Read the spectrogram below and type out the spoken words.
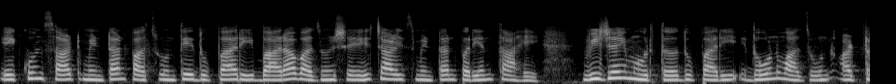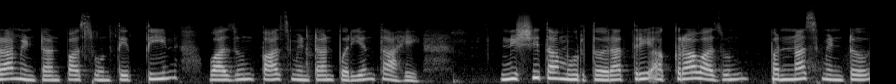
एकोणसाठ मिनिटांपासून ते दुपारी बारा वाजून शेहेचाळीस मिनिटांपर्यंत आहे. विजय मुहूर्त दुपारी दोन वाजून अठरा मिनिटांपासून ते तीन वाजून पाच मिनिटांपर्यंत आहे. निश्चिता मुहूर्त रात्री अकरा वाजून पन्नास मिनटं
